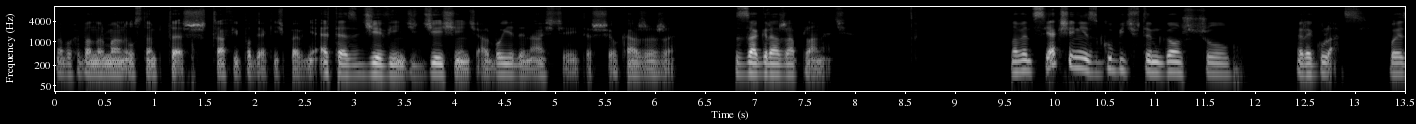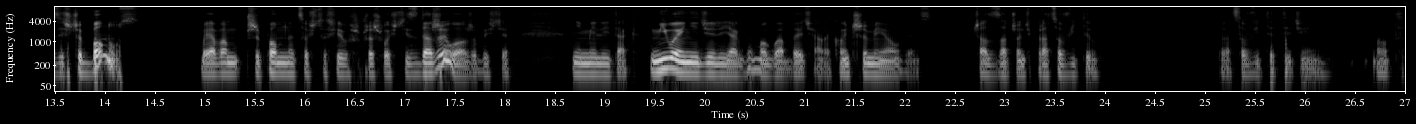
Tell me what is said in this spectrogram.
No bo chyba normalny ustęp też trafi pod jakiś pewnie ETS 9, 10 albo 11 i też się okaże, że zagraża planecie. No więc jak się nie zgubić w tym gąszczu regulacji? Bo jest jeszcze bonus, bo ja wam przypomnę coś, co się już w przeszłości zdarzyło, żebyście nie mieli tak miłej niedzieli, jakby mogła być, ale kończymy ją, więc czas zacząć pracowity, pracowity tydzień od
